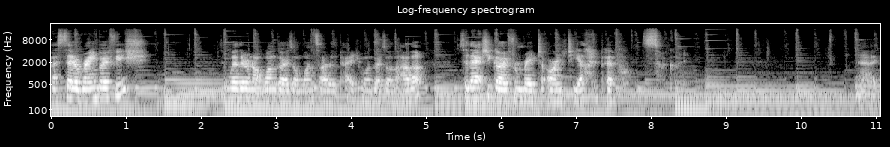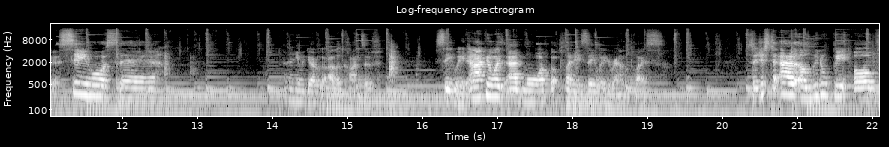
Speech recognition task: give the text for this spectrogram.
a set of rainbow fish, whether or not one goes on one side of the page and one goes on the other. So they actually go from red to orange to yellow to purple. It's so good. Now they've got a seahorse there. And then here we go, we've got other kinds of seaweed. And I can always add more, I've got plenty of seaweed around the place. So just to add a little bit of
